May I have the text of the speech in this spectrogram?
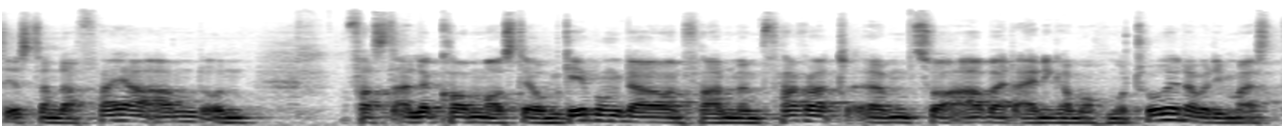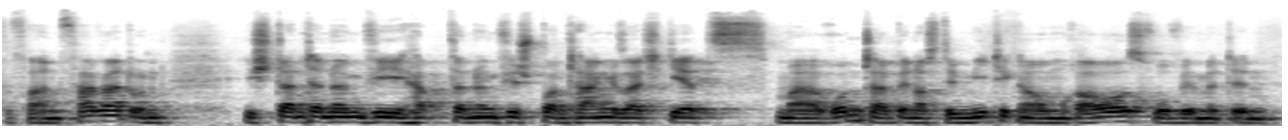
Uhr ist dann da Feierabend und fast alle kommen aus der Umgebung da und fahren mit dem Fahrrad ähm, zur Arbeit. Einige haben auch Motorräder, aber die meisten fahren Fahrrad. Und ich stand dann irgendwie, habe dann irgendwie spontan gesagt, ich gehe jetzt mal runter, bin aus dem Meetingraum raus, wo wir mit den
